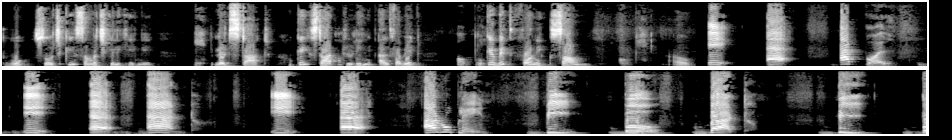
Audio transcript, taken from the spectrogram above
तो वो सोच के, समझ के लिखेंगे let start okay start reading alphabet okay with phonic sound A. A. Apple. A. A. Ant. E. A. Aeroplane. B. B.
